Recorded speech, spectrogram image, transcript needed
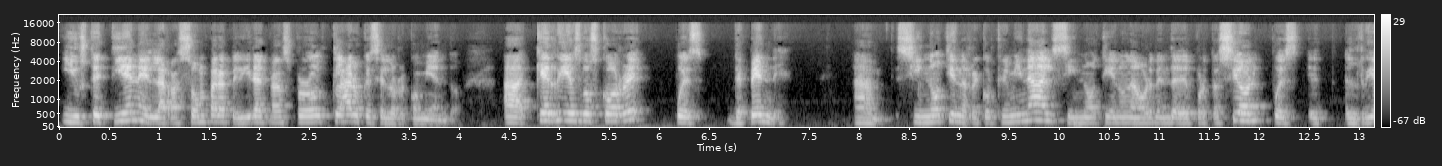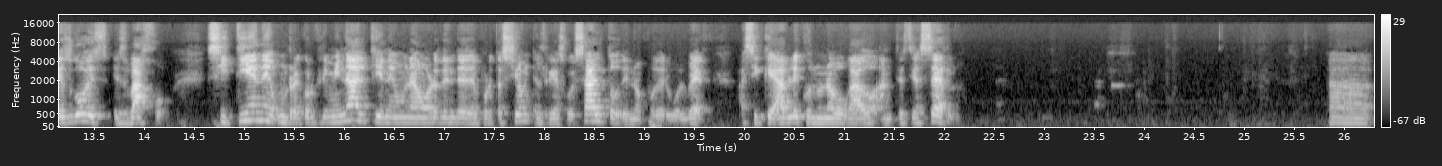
y usted tiene la razón para pedir Advance Parole, claro que se lo recomiendo. Ah, ¿Qué riesgos corre? Pues depende. si no tiene récord criminal, si no tiene una orden de deportación, pues eh, el riesgo es, es bajo. Si tiene un récord criminal, tiene una orden de deportación, el riesgo es alto de no poder volver. Así que hable con un abogado antes de hacerlo. Ah,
